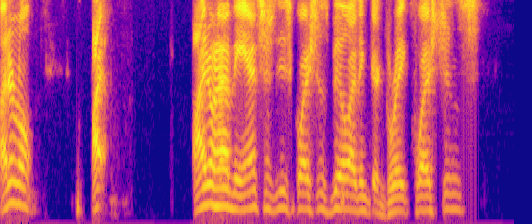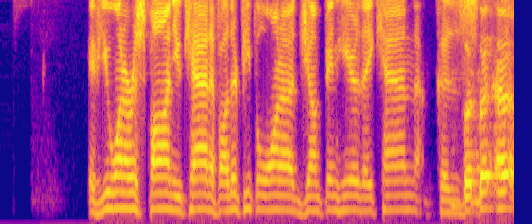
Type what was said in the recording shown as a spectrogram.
I don't know. I I don't have the answers to these questions, Bill. I think they're great questions. If you want to respond, you can. If other people want to jump in here, they can. Because but but uh,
